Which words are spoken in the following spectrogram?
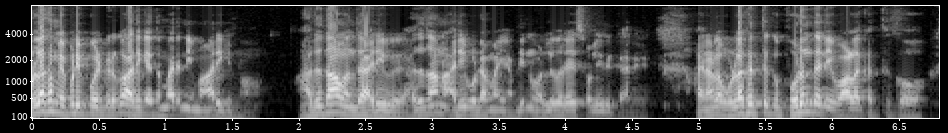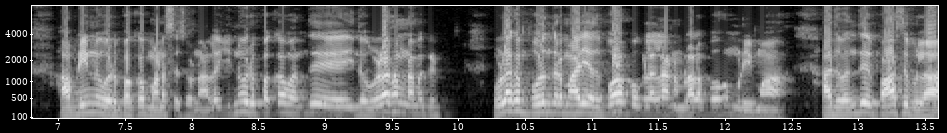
உலகம் எப்படி போயிட்டு இருக்கோ அதுக்கேற்ற மாதிரி நீ மாறிக்கணும். அதுதான் வந்து அறிவு அதுதான் அறிவுடைமை அப்படின்னு வள்ளுவரே சொல்லியிருக்காரு. அதனால உலகத்துக்கு பொருந்த நீ வாழ கத்துக்கோ அப்படின்னு ஒரு பக்கம் மனசு சொன்னாலும் இன்னொரு பக்கம் வந்து இந்த உலகம் நமக்கு உலகம் பொருந்துற மாதிரி அது போற போக்குல நம்மளால போக முடியுமா? அது வந்து பாசிபிளா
